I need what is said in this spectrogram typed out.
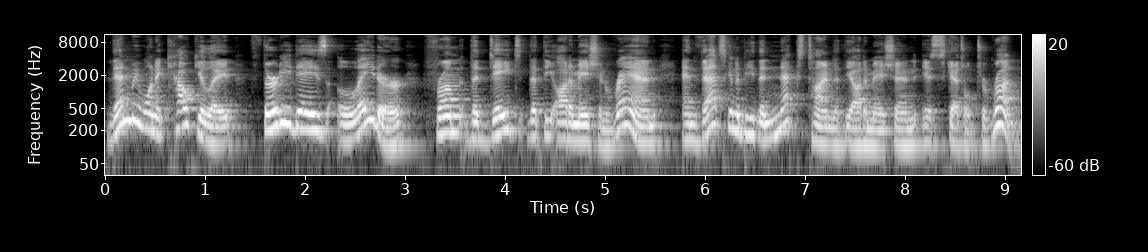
then we want to calculate 30 days later from the date that the automation ran, and that's going to be the next time that the automation is scheduled to run.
